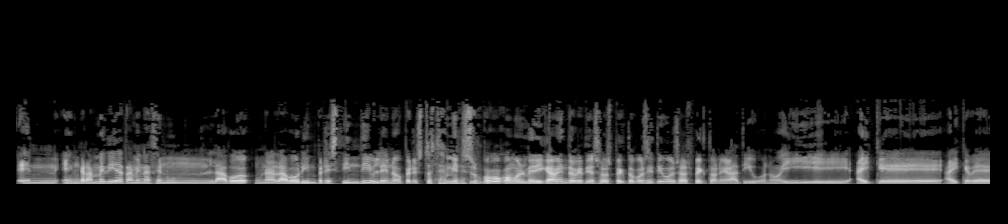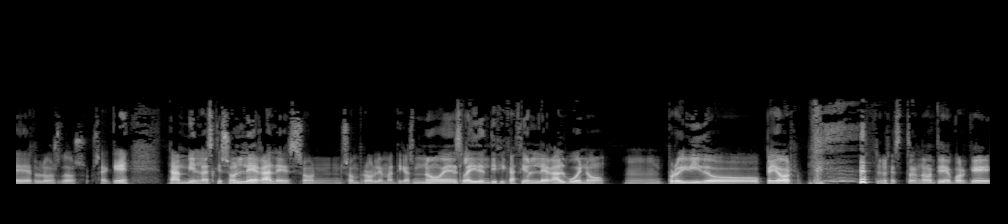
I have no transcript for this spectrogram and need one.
en, en, gran medida también hacen una labor imprescindible, ¿no? Pero esto también es un poco como el medicamento, que tiene su aspecto positivo y su aspecto negativo, ¿no? Y hay que, hay que ver los dos. O sea que también las que son legales son, son problemáticas. No es la identificación legal bueno, mm, prohibido peor. esto no tiene por qué,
